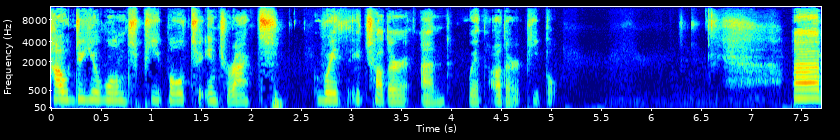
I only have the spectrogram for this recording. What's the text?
How do you want people to interact with each other and with other people? Uh,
